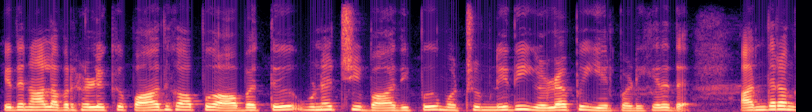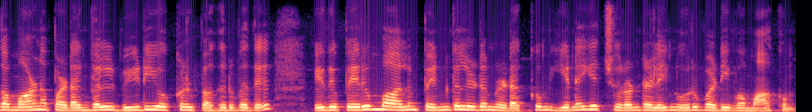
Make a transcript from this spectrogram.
இதனால் அவர்களுக்கு பாதுகாப்பு ஆபத்து உணர்ச்சி பாதிப்பு மற்றும் நிதி இழப்பு ஏற்படுகிறது. அந்தரங்கமான படங்கள் வீடியோக்கள் பகிர்வது இது பெரும்பாலும் பெண்களிடம் நடக்கும் இணைய சுரண்டலின் ஒரு வடிவமாகும்.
